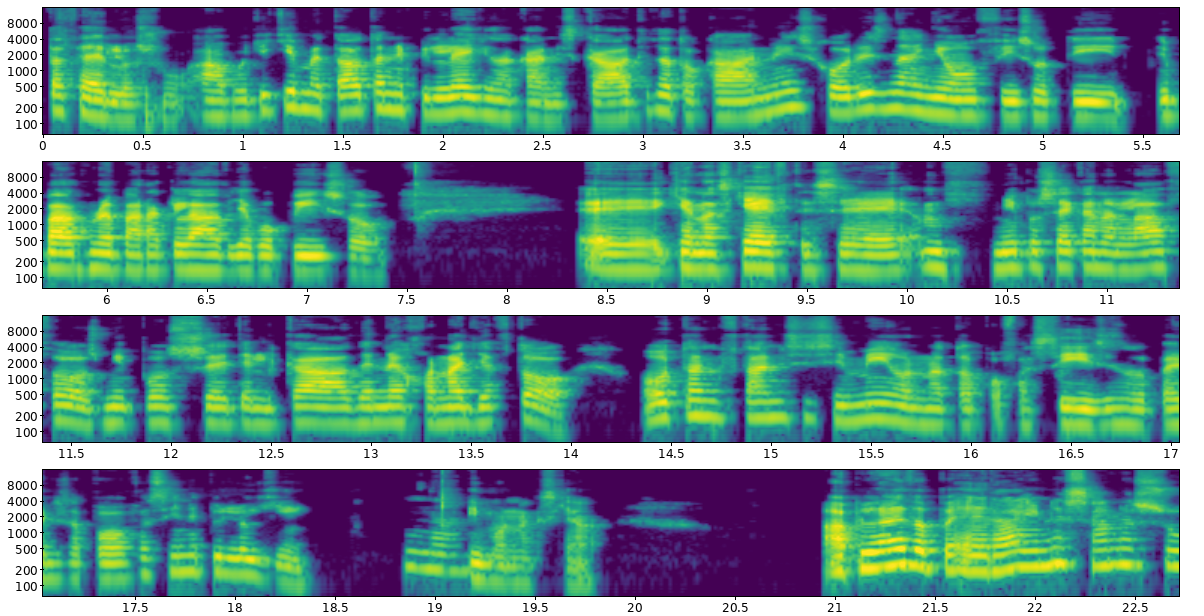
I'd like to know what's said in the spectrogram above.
τα θέλω σου. Από εκεί και μετά, όταν επιλέγεις να κάνεις κάτι, θα το κάνεις χωρίς να νιώθεις ότι υπάρχουν παρακλάδια από πίσω ε, και να σκέφτεσαι «Μ, μήπως έκανα λάθος, μήπως ε, τελικά δεν έχω ανάγκη αυτό. Όταν φτάνεις σε σημείο να το αποφασίζεις, να το παίρνεις απόφαση, είναι επιλογή ναι. η μοναξιά. Απλά εδώ πέρα είναι σαν να σου...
